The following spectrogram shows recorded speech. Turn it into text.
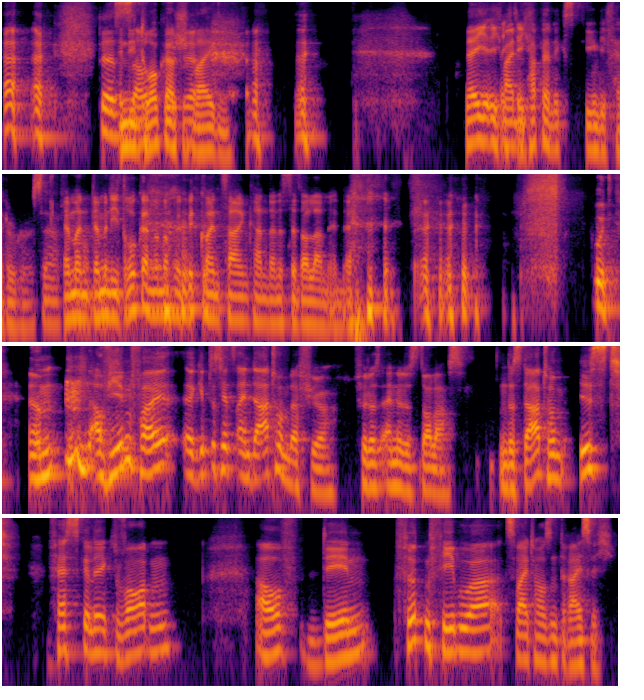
Das In die auch Drucker gut, ja. schweigen. Nee, ich meine, ich habe ja nichts gegen die Federal Reserve. Wenn man, wenn man die Drucker nur noch mit Bitcoin zahlen kann, dann ist der Dollar am Ende. Gut, ähm, auf jeden Fall äh, gibt es jetzt ein Datum dafür, für das Ende des Dollars. Und das Datum ist festgelegt worden auf den 4. Februar 2030.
